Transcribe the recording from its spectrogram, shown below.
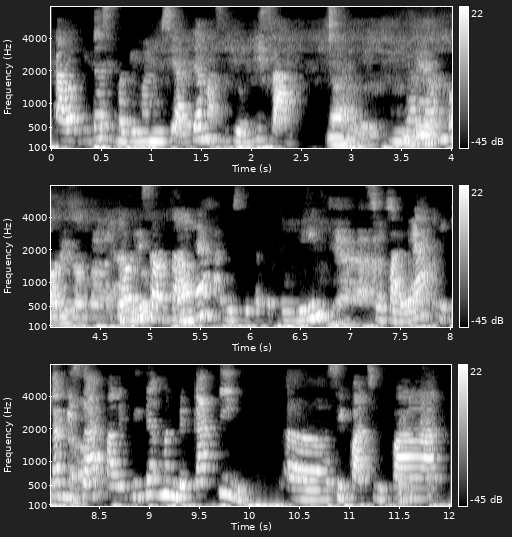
Kalau kita sebagai manusia aja masih belum bisa. Nah. Iya ini kan? horizontal dulu. Horizontalnya harus kita betulin Ya, supaya kita bisa paling tidak mendekati eh, sifat-sifat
